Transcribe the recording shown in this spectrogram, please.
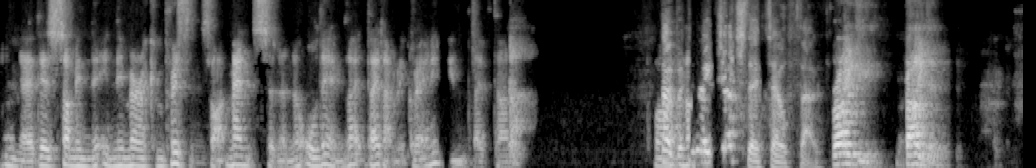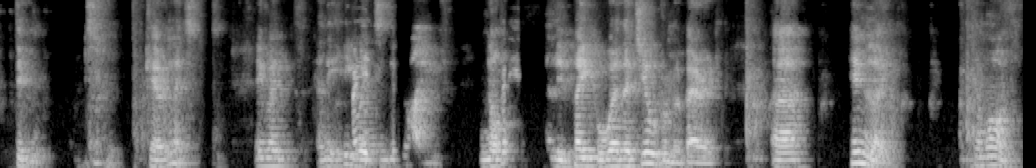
You know, there's some in the, in the American prisons, like Manson and all them. They, they don't regret anything they've done. No. Well, No, but do they judge themselves though? Brady, Brady didn't care less. He went and he, he went to the grave, not telling people where their children were buried. Uh, Hindley, come on.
